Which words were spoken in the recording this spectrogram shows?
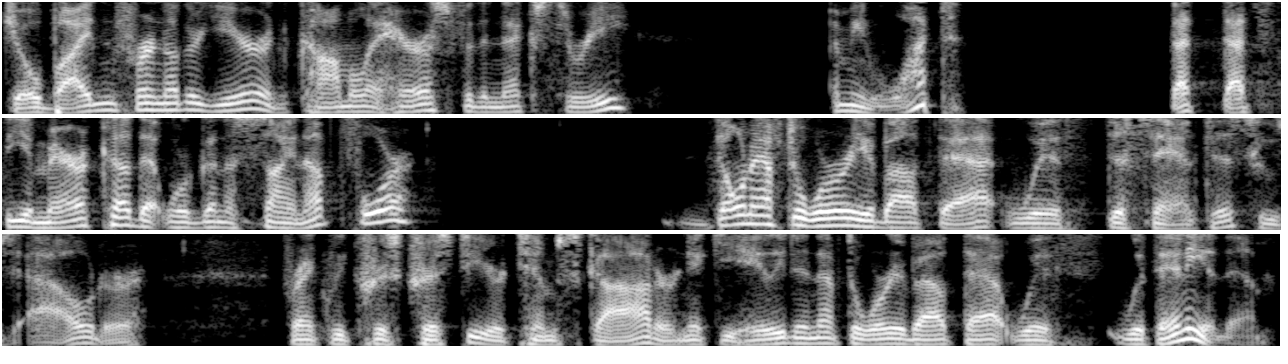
Joe Biden for another year and Kamala Harris for the next three. I mean, what? That that's the America that we're going to sign up for? Don't have to worry about that with DeSantis, who's out, or frankly, Chris Christie or Tim Scott or Nikki Haley. Didn't have to worry about that with with any of them.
